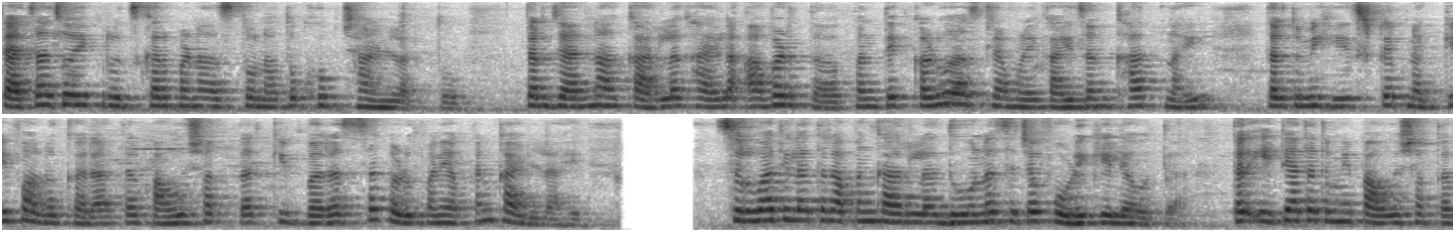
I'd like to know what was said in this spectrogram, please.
त्याचा जो एक रुचकरपणा असतो ना तो खूप छान लागतो. तर ज्यांना कारलं खायला आवडतं पण ते कडू असल्यामुळे काही जण खात नाही तर तुम्ही ही स्टेप नक्की फॉलो करा. तर पाहू शकतात की बरंचसं कडूपणी आपण काढलं आहे. सुरुवातीला तर आपण कारला धुवूनच त्याच्या फोडी केल्या होत्या. तर इथे आता तुम्ही पाहू शकतात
